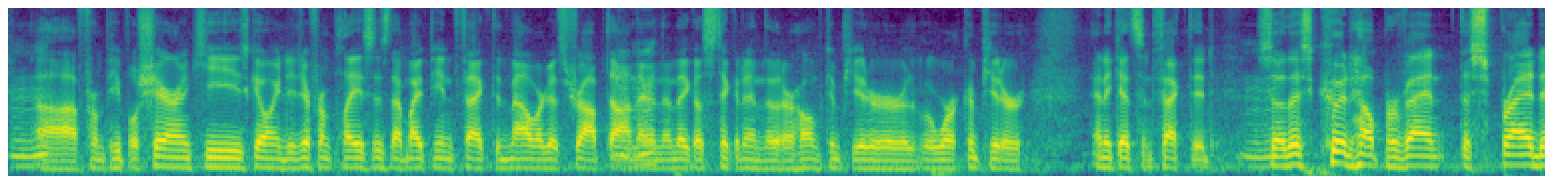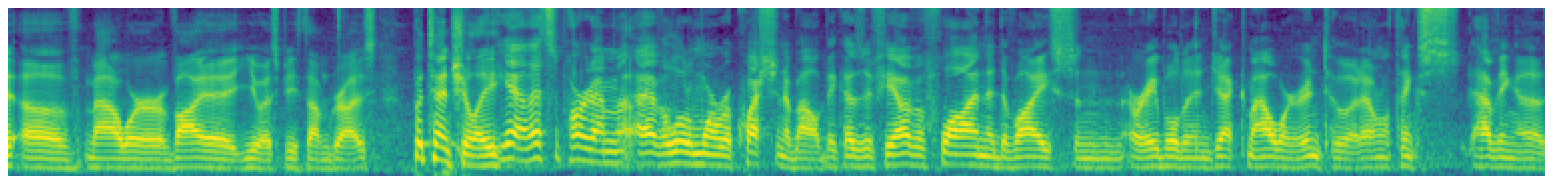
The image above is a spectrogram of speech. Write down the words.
uh, from people sharing keys, going to different places that might be infected. Malware gets dropped on there, and then they go stick it into their home computer or the work computer, and it gets infected. So this could help prevent the spread of malware via USB thumb drives, potentially. Yeah, that's the part I'm, I have a little more of a question about because if you have a flaw in the device and are able to inject malware into it, I don't think having a,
